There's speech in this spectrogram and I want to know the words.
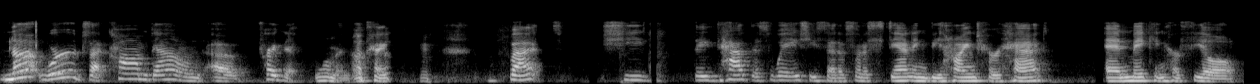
Not words that calm down a pregnant woman, okay? but she, they had this way, she said, of sort of standing behind her head and making her feel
